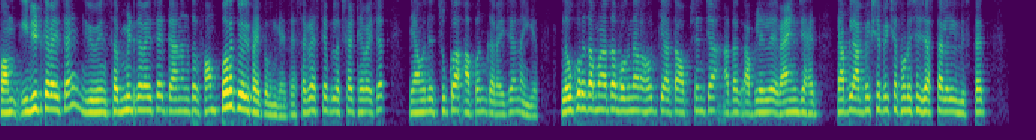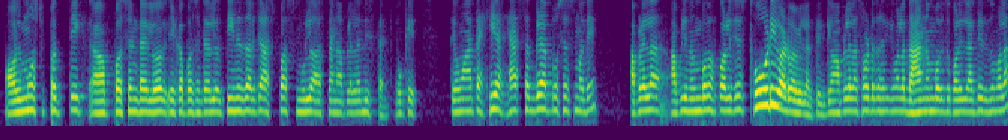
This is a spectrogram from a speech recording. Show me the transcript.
फॉर्म एडिट करायचा आहे ग्रीवेन्स सबमिट करायचा आहे त्यानंतर फॉर्म परत व्हेरीफाय करून घ्यायचा आहे. सगळ्या स्टेप लक्षात ठेवायच्यात यामध्ये चुका आपण करायच्या नाही आहेत लवकरच आपण आता बघणार आहोत की आता ऑप्शनच्या आता आपलेले रँक जे आहेत हे आपल्या अपेक्षेपेक्षा थोडेसे जास्त आलेले दिसत आहेत. ऑलमोस्ट प्रत्येक पर्सेंटाईलवर एका पर्सेंटाईलवर तीन हजारच्या आसपास मुलं असताना आपल्याला दिसत आहेत. ओके तेव्हा आता हे ह्या सगळ्या प्रोसेसमध्ये आपल्याला आपली नंबर ऑफ कॉलेजेस थोडी वाढवावी लागतील. किंवा आपल्याला असं वाटत असेल की मला दहा नंबरचं कॉलेज लागते ते तुम्हाला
